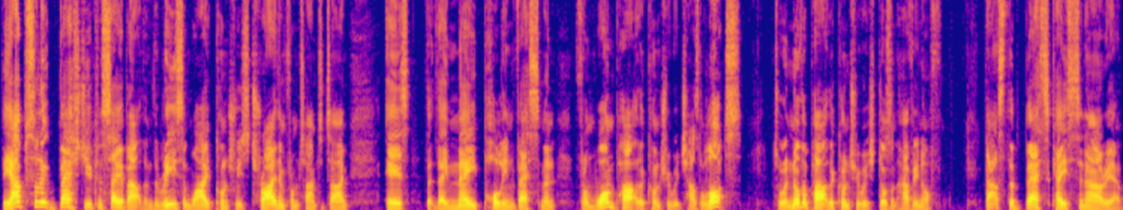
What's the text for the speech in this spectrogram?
The absolute best you can say about them, the reason why countries try them from time to time, is that they may pull investment from one part of the country which has lots to another part of the country which doesn't have enough. That's the best case scenario.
